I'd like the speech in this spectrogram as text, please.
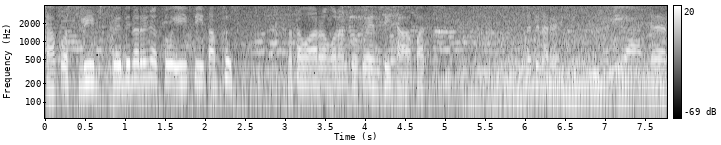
Tapos sleeves. Pwede na rin yun, 280. Tapos natawaran ko ng 220 sa apat. Pwede na rin. Sir.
